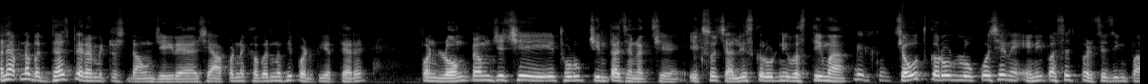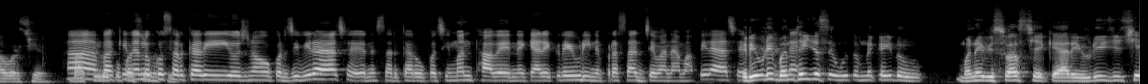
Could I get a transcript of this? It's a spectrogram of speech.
અને આપણા બધા જ પેરામીટર્સ ડાઉન જઈ રહ્યા છે. આપણને ખબર નથી પડતી અત્યારે પણ લોંગ ટર્મ જે છે એ થોડુંક ચિંતાજનક છે. એકસો ચાલીસ કરોડની વસ્તીમાં ચૌદ કરોડ લોકો છે ને એની પાસે જ પરચેસિંગ પાવર છે. બાકીના લોકો સરકારી યોજનાઓ પર જીવી રહ્યા છે અને સરકારો પછી મન ફાવે ને ક્યારેક રેવડી ને પ્રસાદ જેવા નામ આપી રહ્યા છે. રેવડી બંધ થઈ જશે હું તમને કહી દઉં. મને વિશ્વાસ છે કે આ રેવડી જે છે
